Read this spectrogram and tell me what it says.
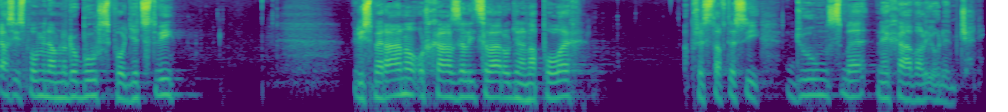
Já si vzpomínám na dobu svého dětství, když jsme ráno odcházeli celá rodina na polech a představte si, dům jsme nechávali odemčený.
